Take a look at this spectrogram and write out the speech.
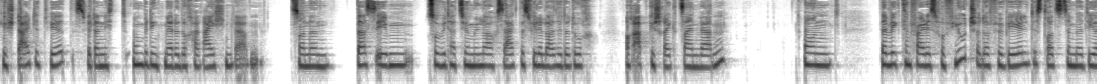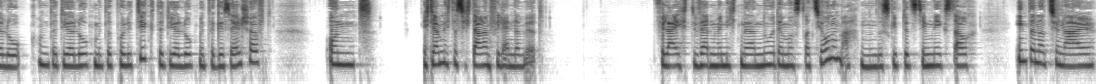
gestaltet wird, dass wir dann nicht unbedingt mehr dadurch erreichen werden, sondern dass eben, so wie Tatio Müller auch sagt, dass viele Leute dadurch auch abgeschreckt sein werden. Und der Weg, den Fridays for Future dafür wählt, ist trotzdem der Dialog. Und der Dialog mit der Politik, der Dialog mit der Gesellschaft. Und ich glaube nicht, dass sich daran viel ändern wird. Vielleicht werden wir nicht mehr nur Demonstrationen machen. Und es gibt jetzt demnächst auch international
